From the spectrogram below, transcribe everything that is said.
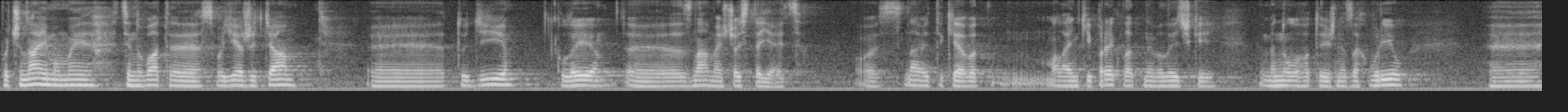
починаємо ми цінувати своє життя тоді, коли е, з нами щось стається. Ось навіть таке от маленький приклад, невеличкий. Минулого тижня захворів, е,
